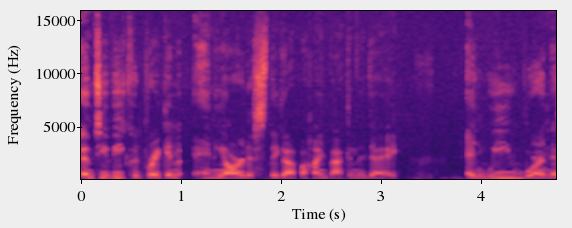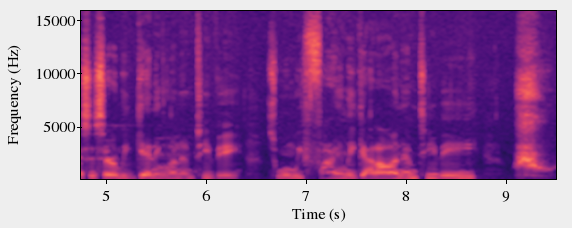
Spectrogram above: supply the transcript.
MTV could break in any artist they got behind back in the day. And we weren't necessarily getting on MTV. So when we finally got on MTV, whew,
